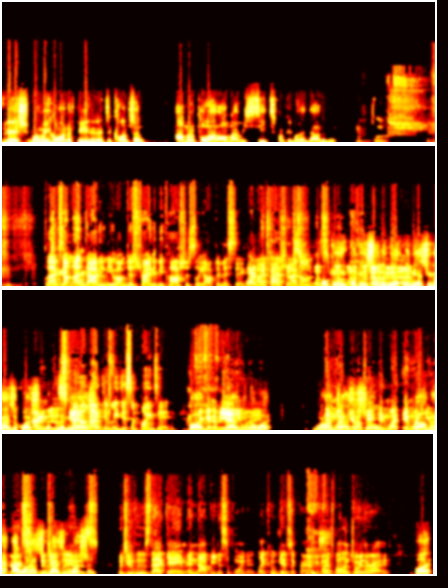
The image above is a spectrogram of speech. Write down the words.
Vish, when we go undefeated into Clemson, I'm gonna pull out all my receipts from people that doubted me. Lex, I'm not doubting you. I'm just trying to be cautiously optimistic. Why be I- I- cautious? I, don't. What's- Okay, what- what is okay. So let me benefit let me ask you guys a question. Let, let me the I don't ask. like to be disappointed. But, You're gonna be but you know what? We're on In Jazz's okay, show. in what, in but what I'm gonna. I want to ask you guys a lose- question. Would you lose that game and not be disappointed? Like, who gives a crap? You might as well enjoy the ride. But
